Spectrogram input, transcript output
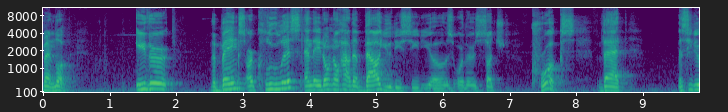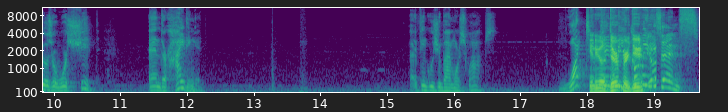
ben, look. Either the banks are clueless and they don't know how to value these CDOs, or there's such crooks that the CDOs are worth shit and they're hiding it. I think we should buy more swaps. What? You're Gonna go derper, dude. Sense.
